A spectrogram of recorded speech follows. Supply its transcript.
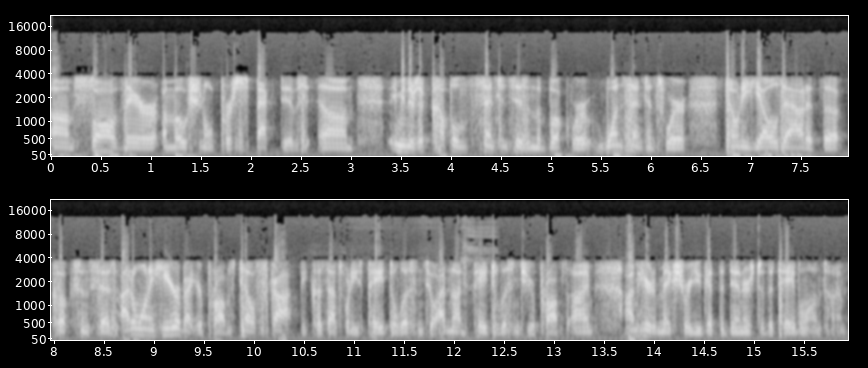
um, saw their emotional perspectives. Um, I mean, there's a couple sentences in the book where one sentence where Tony yells out at the cooks and says, "I don't want to hear about your problems. Tell Scott because that's what he's paid to listen to. I'm not paid to listen to your problems. I'm I'm here to make sure you get the dinners to the table on time."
